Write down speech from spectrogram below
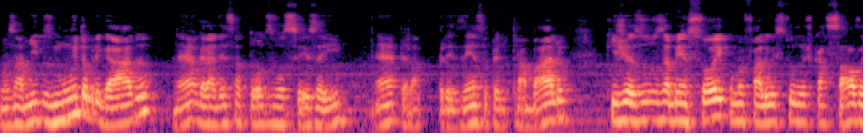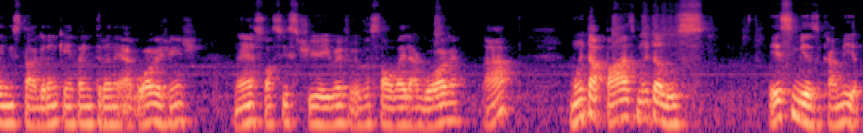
Meus amigos, muito obrigado. Né? Agradeço a todos vocês aí né? pela presença, pelo trabalho. Que Jesus nos abençoe. Como eu falei, o estudo vai ficar salvo aí no Instagram. Quem está entrando aí agora, gente. Né? Só assistir aí, eu vou salvar ele agora. Tá? Muita paz, muita luz. Esse mesmo, Camila.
